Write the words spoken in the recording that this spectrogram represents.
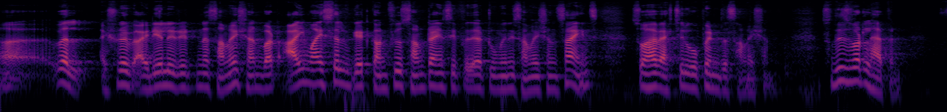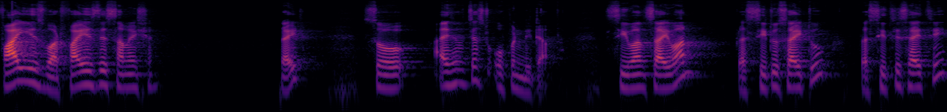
Uh, well I should have ideally written a summation but I myself get confused sometimes if there are too many summation signs. So I have actually opened the summation. So this is what will happen phi is what phi is this summation right. So I have just opened it up C1 psi 1 plus C2 psi 2 plus C3 psi 3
